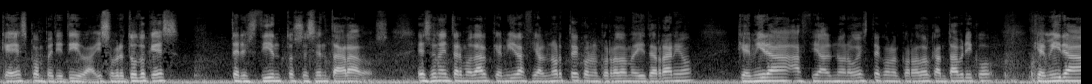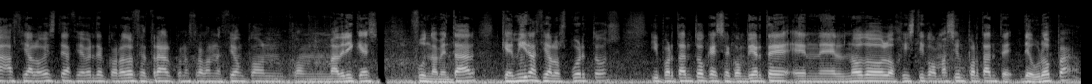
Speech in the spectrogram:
que es competitiva y sobre todo que es 360 grados. Es una intermodal que mira hacia el norte con el corredor mediterráneo, que mira hacia el noroeste con el corredor cantábrico, que mira hacia el oeste, hacia ver del corredor central con nuestra conexión con, con Madrid, que es fundamental, que mira hacia los puertos y por tanto que se convierte en el nodo logístico más importante de Europa,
